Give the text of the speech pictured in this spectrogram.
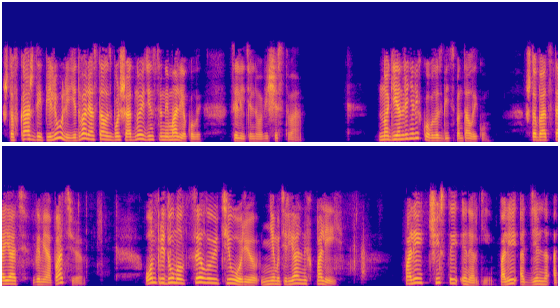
что в каждой пилюле едва ли осталось больше одной единственной молекулы целительного вещества. Но Генри нелегко было сбить с панталыку. Чтобы отстоять гомеопатию, он придумал целую теорию нематериальных полей. Полей чистой энергии, полей отдельно от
